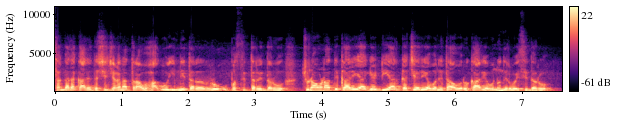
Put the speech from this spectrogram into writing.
ಸಂಘದ ಕಾರ್ಯದರ್ಶಿ ಜಗನ್ನಾಥ್ ರಾವ್ ಹಾಗೂ ಇನ್ನಿತರರು ಉಪಸ್ಥಿತರಿದ್ದರು. ಚುನಾವಣಾಧಿಕಾರಿಯಾಗಿ ಡಿಆರ್ ಕಚೇರಿಯ ವನಿತಾ ಅವರು ಕಾರ್ಯವನ್ನು ನಿರ್ವಹಿಸಿದರು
